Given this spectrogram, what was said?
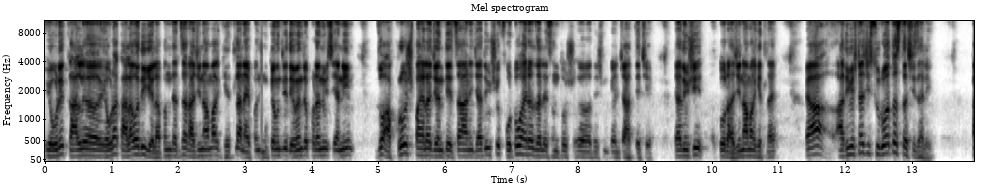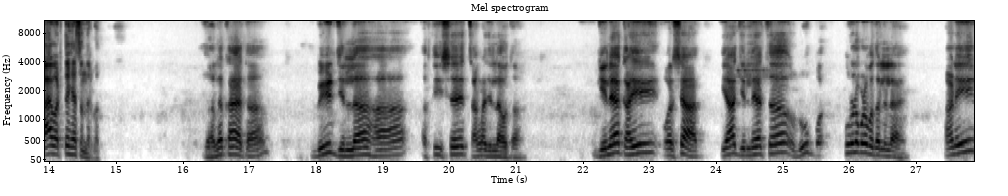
एवढे काल एवढा कालावधी गेला पण त्यांचा राजीनामा घेतला नाही. पण मुख्यमंत्री देवेंद्र फडणवीस यांनी जो आक्रोश पाहिला जनतेचा आणि ज्या दिवशी फोटो व्हायरल झाले संतोष देशमुख यांच्या हत्येचे त्या दिवशी तो राजीनामा घेतलाय. या अधिवेशनाची सुरुवातच तशी झाली. काय वाटतं ह्या संदर्भात? झालं काय आता? बीड जिल्हा हा अतिशय चांगला जिल्हा होता. गेल्या काही वर्षात या जिल्ह्याचं रूप पूर्णपणे बदललेलं आहे. आणि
